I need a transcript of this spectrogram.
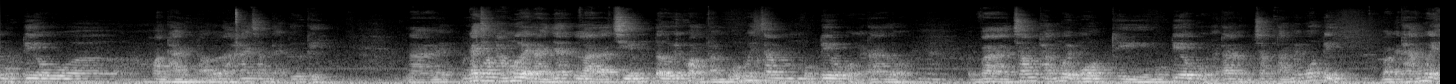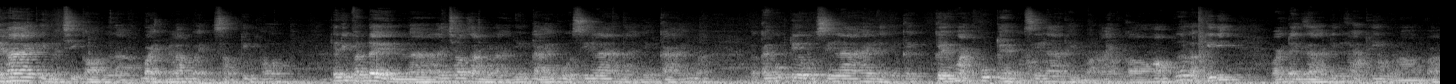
mục tiêu ờ, hoàn thành đó là 204 tỷ. Đấy. ngay trong tháng 10 này nhé là đã chiếm tới khoảng tầm 40% mục tiêu của người ta rồi. Và trong tháng 11 thì mục tiêu của người ta là 181 tỷ. Và cái tháng 12 thì nó chỉ còn là 75 76 tỷ thôi. Thế thì vấn đề là anh cho rằng là những cái của Sila là những cái mà, cái mục tiêu của Sila hay là những cái kế hoạch cụ thể của Sila thì bọn anh có họp rất là kỹ. Và anh đánh giá tính khả thi của nó và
